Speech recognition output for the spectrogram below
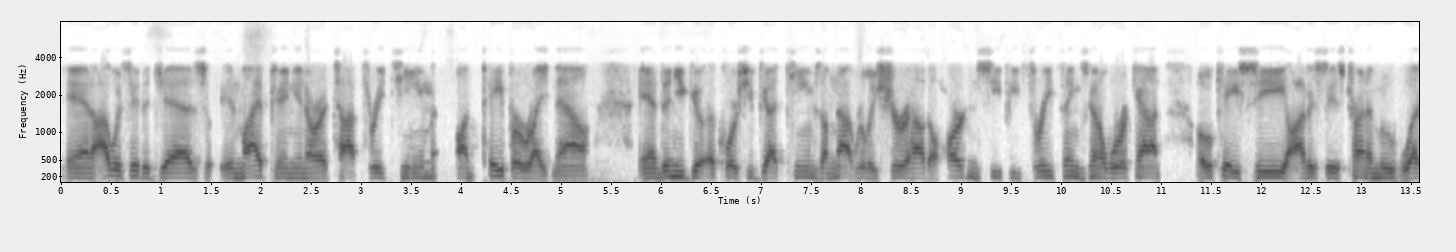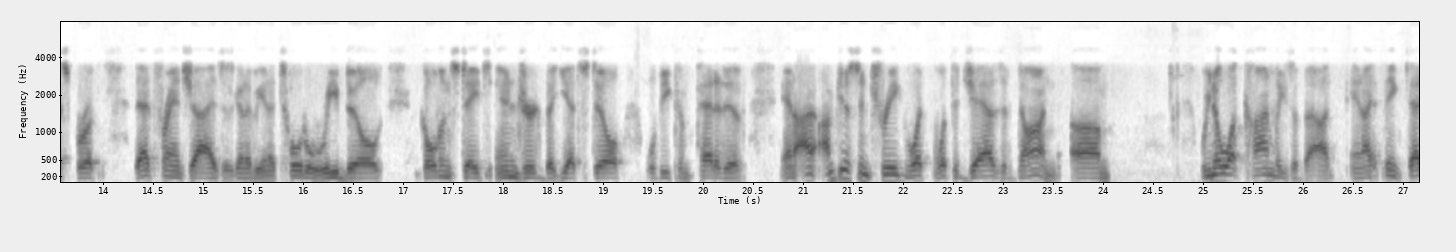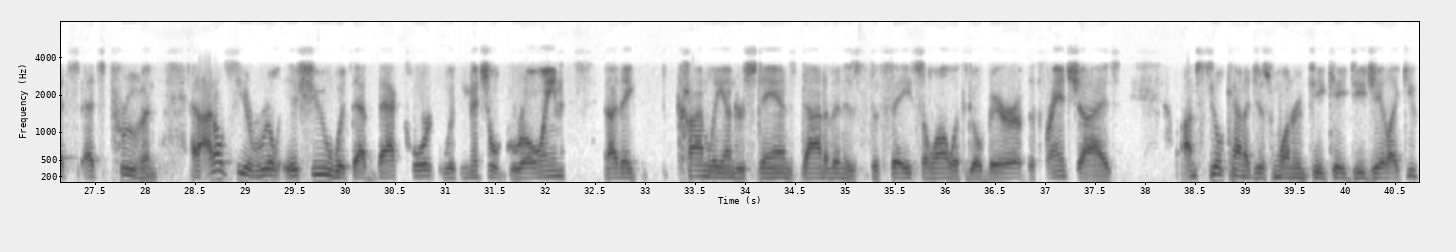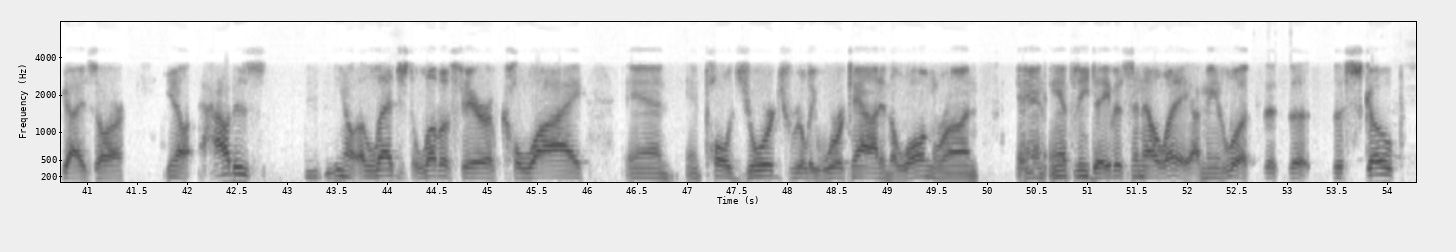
And I would say the Jazz, in my opinion, are a top three team on paper right now. And then you go, of course, you've got teams. I'm not really sure how the Harden CP3 thing's going to work out. OKC obviously is trying to move Westbrook. That franchise is going to be in a total rebuild. Golden State's injured, but yet still will be competitive. And I, I'm just intrigued what what the Jazz have done. Um, we know what Conley's about, and I think that's that's proven. And I don't see a real issue with that backcourt with Mitchell growing. And I think Conley understands Donovan is the face along with Gobert of the franchise. I'm still kind of just wondering, PK DJ, like you guys are, you know, how does you know alleged love affair of Kawhi and and Paul George really work out in the long run, and Anthony Davis in L.A. I mean, look, the the the scope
